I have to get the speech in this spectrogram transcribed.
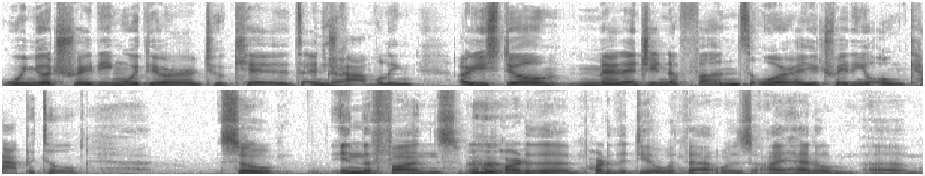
when you're trading with your two kids and Yeah. traveling, are you still managing the funds or are you trading your own capital? So in the funds, Uh-huh. part of the part of the deal with that was I had a, um,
